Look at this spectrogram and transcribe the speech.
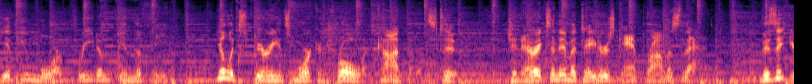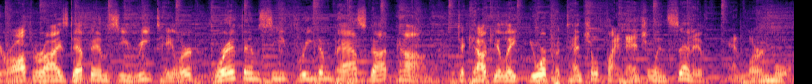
give you more freedom in the field. You'll experience more control and confidence too. Generics and imitators can't promise that. Visit your authorized FMC retailer or FMCFreedomPass.com to calculate your potential financial incentive and learn more.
